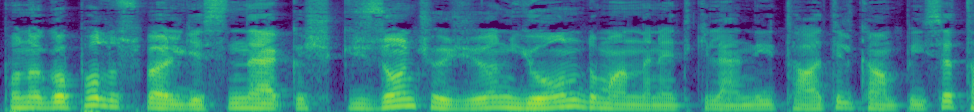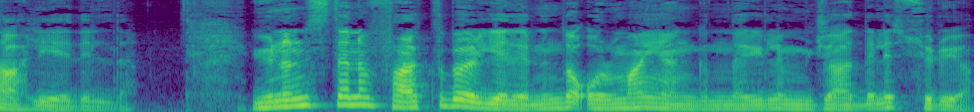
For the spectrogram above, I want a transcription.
Ponagopoulos bölgesinde yaklaşık 110 çocuğun yoğun dumandan etkilendiği tatil kampı ise tahliye edildi. Yunanistan'ın farklı bölgelerinde orman yangınlarıyla mücadele sürüyor.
